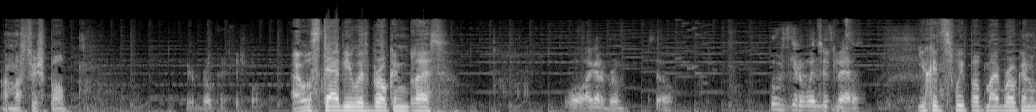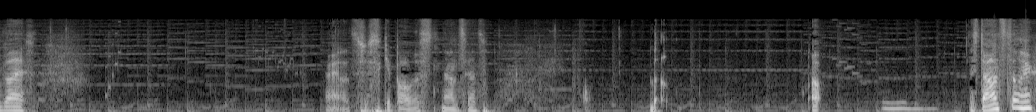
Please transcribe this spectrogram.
I'm a fishbowl. You're a broken fishbowl. I will stab you with broken glass. Well, I got a broom, so who's gonna win this Chicken. battle? You can sweep up my broken glass. Alright, let's just skip all this nonsense. Don still here?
